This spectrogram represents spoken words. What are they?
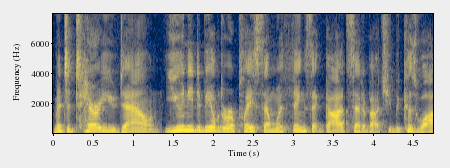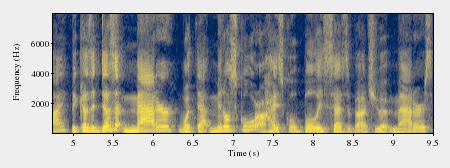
meant to tear you down, you need to be able to replace them with things that God said about you. Because why? Why? Because it doesn't matter what that middle school or high school bully says about you. It matters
